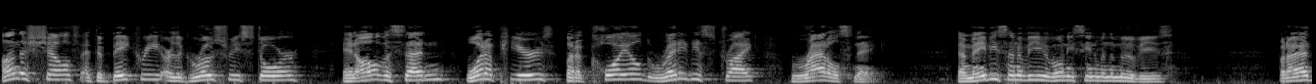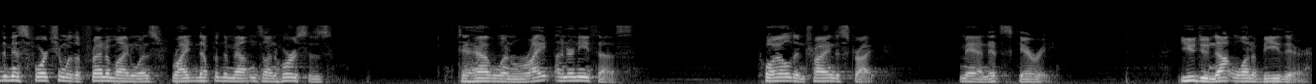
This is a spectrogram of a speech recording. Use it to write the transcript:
on the shelf at the bakery or the grocery store, and all of a sudden, what appears but a coiled, ready to strike rattlesnake? Now, maybe some of you have only seen them in the movies, but I had the misfortune with a friend of mine once riding up in the mountains on horses to have one right underneath us, coiled and trying to strike. Man, it's scary. You do not want to be there.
